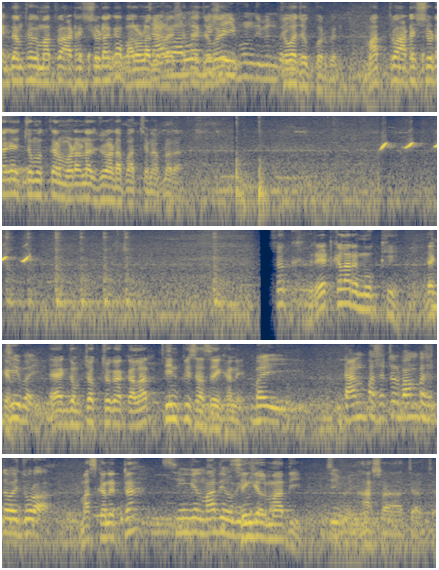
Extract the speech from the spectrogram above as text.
একদম থাকবে মাত্র আঠাশশো টাকা ভালো লাগবে যার ভাইয়ের সাথে। যোগাযোগ করবেন। মাত্র আঠাশশো টাকায় চমৎকার মডার্নার জোড়াটা পাচ্ছেন আপনারা। রেড কালারের মুখী দেখেন। একদম চকচকা কালার তিন পিস আছে এখানে। ভাই ডান পাশেরটার বাম পাশেরটা ভাই জোড়া। মাঝখানেরটা? সিঙ্গেল মাদি হবে সিঙ্গেল মাদি? জি ভাই। আচ্ছা আচ্ছা আচ্ছা।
